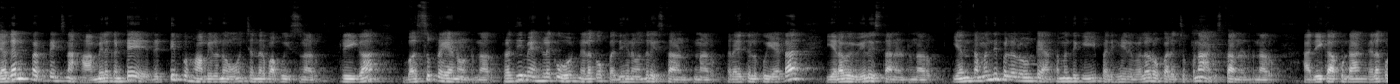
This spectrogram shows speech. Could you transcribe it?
జగన్ ప్రకటించిన హామీల కంటే రెట్టింపు హామీలను చంద్రబాబు ఇస్తున్నారు. ఫ్రీగా బస్సు ప్రయాణం అంటున్నారు. ప్రతి మహిళకు నెలకు పదిహేను వందలు ఇస్తానంటున్నారు. రైతులకు ఏటా ఇరవై వేలు ఇస్తానంటున్నారు. ఎంతమంది పిల్లలు ఉంటే అంతమందికి పదిహేను వేల రూపాయల చొప్పున ఇస్తానంటున్నారు. అదీ కాకుండా నెలకు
